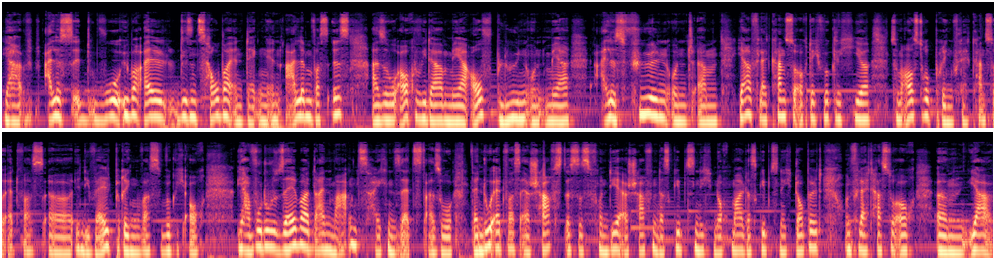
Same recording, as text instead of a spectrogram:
ja, alles, wo überall diesen Zauber entdecken, in allem, was ist. Also auch wieder mehr aufblühen und mehr alles fühlen und ähm, ja, vielleicht kannst du auch dich wirklich hier zum Ausdruck bringen. Vielleicht kannst du etwas äh, in die Welt bringen, was wirklich auch, ja, wo du selber dein Markenzeichen setzt. Also wenn du etwas erschaffst, ist es von dir erschaffen. Das gibt's nicht nochmal, das gibt's nicht doppelt. Und vielleicht hast du auch ähm, ja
